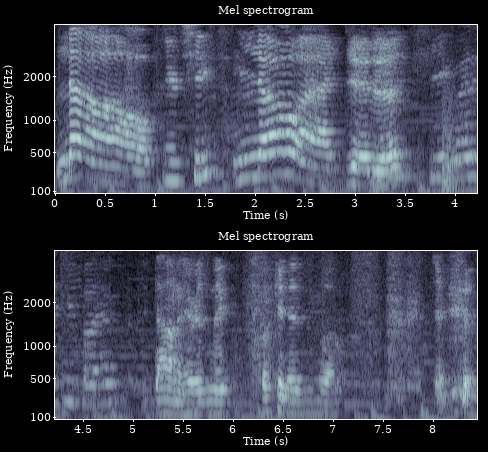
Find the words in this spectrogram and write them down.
No! You cheat. No, I didn't. Cheat. Where did you put him? He's down here, isn't he? Look, it is as well.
